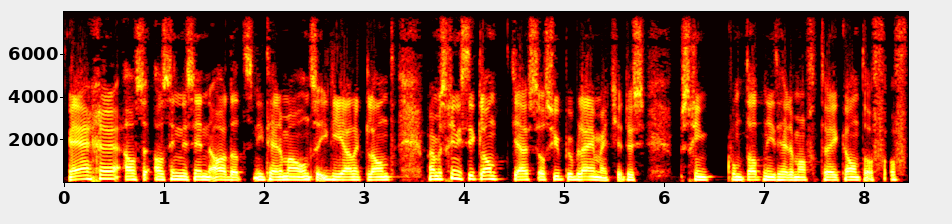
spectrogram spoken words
erger, als, als in de zin, oh, dat is niet helemaal onze ideale klant. Maar misschien is die klant juist al super blij met je. Dus misschien komt dat niet helemaal van twee kanten. Of, of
